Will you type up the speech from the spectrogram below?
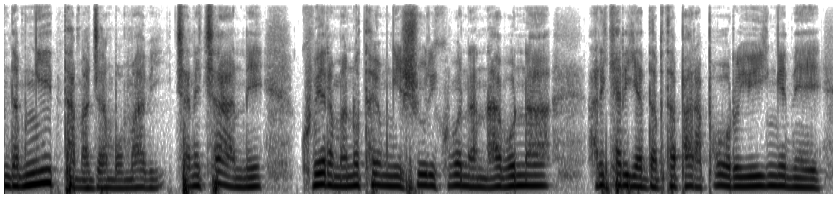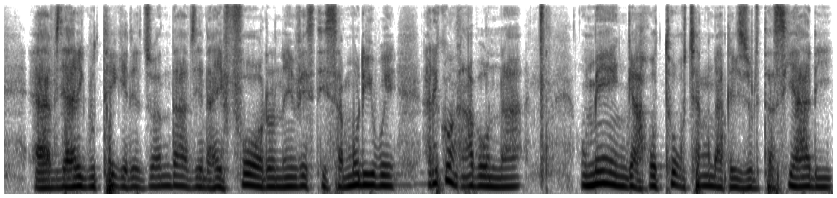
Ndamwita amajambo mabi cyane cyane kubera amanota yo mu ishuri kubona ntabona ariko ariyadaputa paraporo y'ingene byari gutegerezwa ndabye na eforo na imvesitisa muri we ariko nkabona umenga hoto cyangwa amarizulitasi ihari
